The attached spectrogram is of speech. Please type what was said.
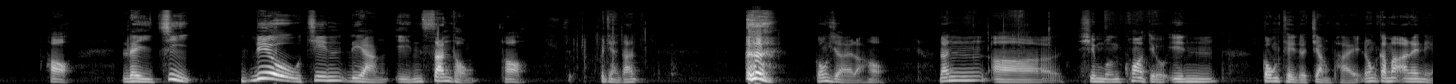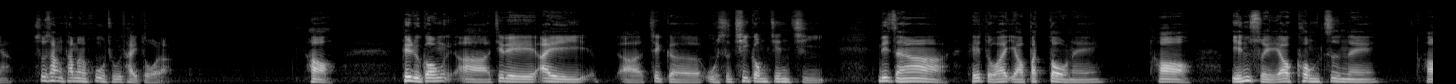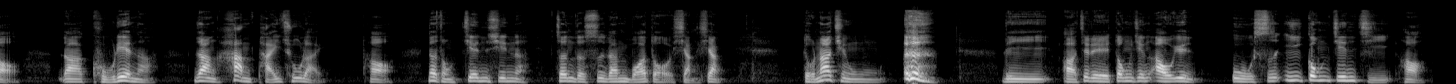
好，累计六金两银三铜，好，不简单，恭喜来了哈！咱啊、新闻看到因公铁的奖牌，拢干嘛安尼呢？事实上，他们付出太多了。好，譬如讲啊，这个爱啊，这个五十七公斤级，你知啊，迄度要摇不动呢？好，饮水要控制呢？好，那苦练啊。让汗排出来，好、那种艰辛、啊，真的是让我都想象。都那像你啊，这里、东京奥运五十一公斤级哈、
